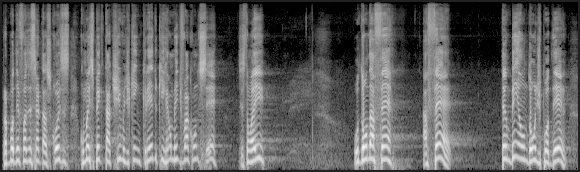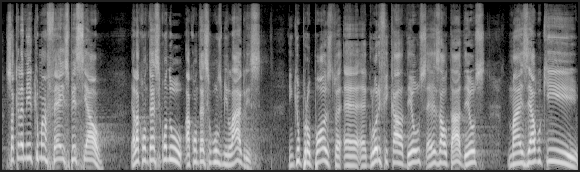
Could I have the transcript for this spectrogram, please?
para poder fazer certas coisas com uma expectativa de quem crê do que realmente vai acontecer. Vocês estão aí? O dom da fé. A fé também é um dom de poder, só que ela é meio que uma fé especial. Ela acontece quando acontecem alguns milagres, em que o propósito é, é glorificar a Deus, é exaltar a Deus, mas é algo que,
